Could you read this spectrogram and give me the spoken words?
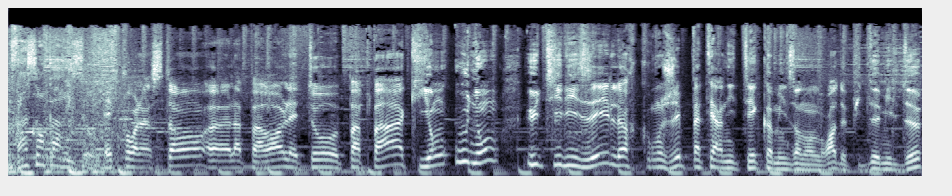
Vincent Parisot. Et pour l'instant, euh, la parole est aux papas qui ont ou non utilisé leur congé paternité comme ils en ont le droit depuis 2002.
